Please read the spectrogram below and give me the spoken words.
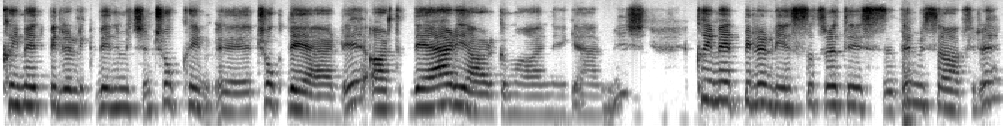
kıymet bilirlik benim için çok e, çok değerli. Artık değer yargım haline gelmiş. Kıymet bilirliğin stratejisi de misafire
